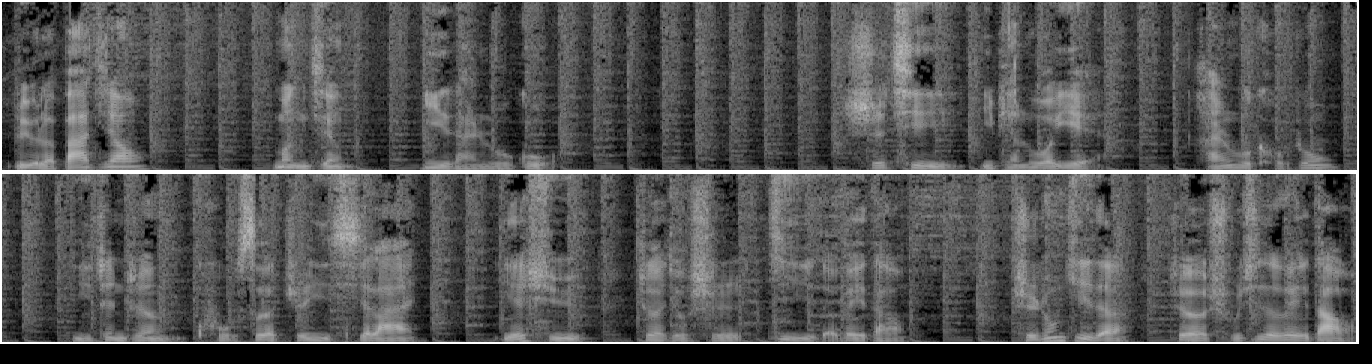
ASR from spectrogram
绿了芭蕉，梦境依然如故。拾起一片落叶，含入口中，一阵阵苦涩之意袭来。也许这就是记忆的味道，始终记得这熟悉的味道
